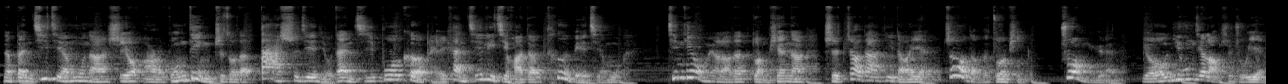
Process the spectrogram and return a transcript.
那本期节目呢是由耳光电影制作的大世界扭蛋机播客陪看接力计划的特别节目。今天我们要聊的短片呢是赵大地导演赵导的作品。状元由倪虹洁老师主演。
